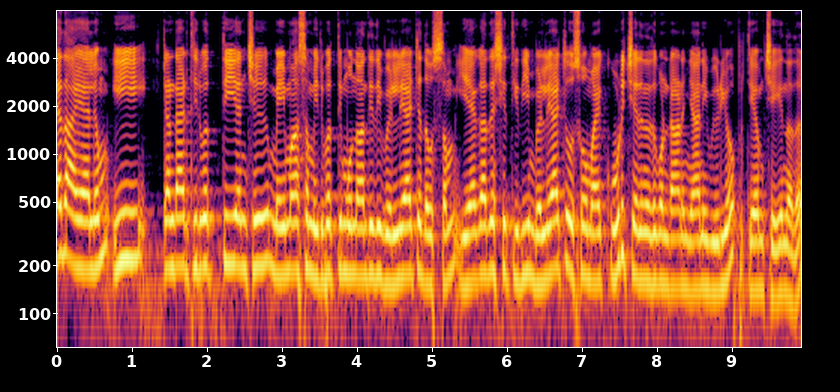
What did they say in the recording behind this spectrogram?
ഏതായാലും ഈ രണ്ടായിരത്തി ഇരുപത്തി അഞ്ച് മെയ് മാസം ഇരുപത്തി മൂന്നാം തീയതി വെള്ളിയാഴ്ച ദിവസം ഏകാദശി തിഥിയും വെള്ളിയാഴ്ച ദിവസവുമായി കൂടിച്ചേരുന്നത് കൊണ്ടാണ് ഞാൻ ഈ വീഡിയോ പ്രത്യേകം ചെയ്യുന്നത്.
